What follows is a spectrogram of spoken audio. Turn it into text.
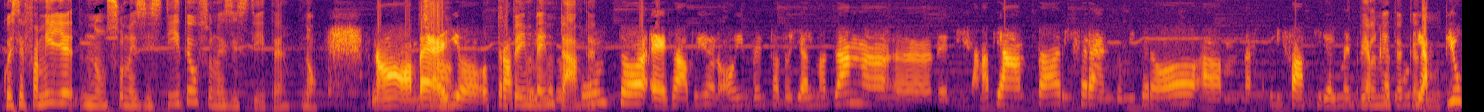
Queste famiglie non sono esistite o sono esistite? No. No, beh, no, io ho tratto inventate. Punto, esatto, io ho inventato gli Almazan eh, di sana pianta, riferendomi però a um, alcuni fatti realmente, realmente accaduti, accaduti a più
